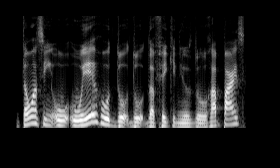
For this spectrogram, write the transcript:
Então, assim, o, o erro do, do, da fake news do rapaz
